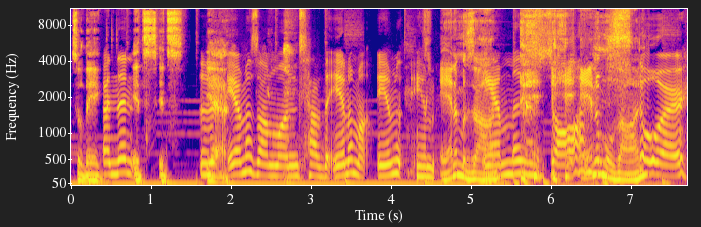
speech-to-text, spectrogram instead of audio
So they And then it's it's the yeah. Amazon ones have the anima, am, am, Amazon. Amazon Animals on. store.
